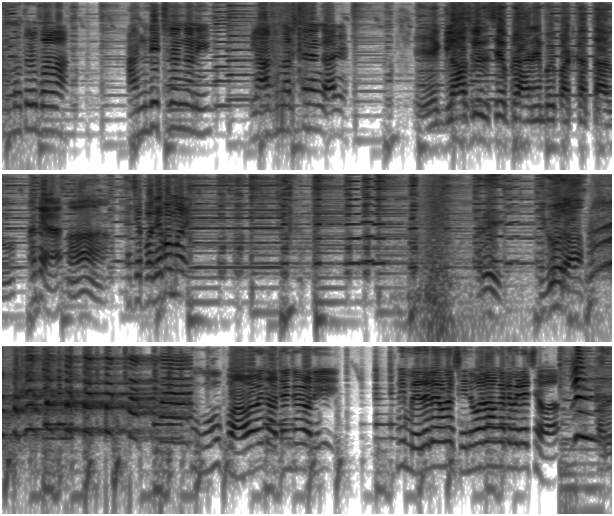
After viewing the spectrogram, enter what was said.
అమ్మతోడు బావా అన్ని తెచ్చినాం కానీ గ్లాసు మర్చిపోయినాం కాదే. ఏ గ్లాసులు ఎంతసేపు రా నేను పోయి పట్టుకొత్తాగు అంతేనా? ఆ, చెప్పండి చెప్ప మరి. అరే ఇగోరా. నువ్వు బావ మీద అటెంక కానీ నీ మెదడు ఏమైనా శనివారం గట్ల పెట్టేసావా అరే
